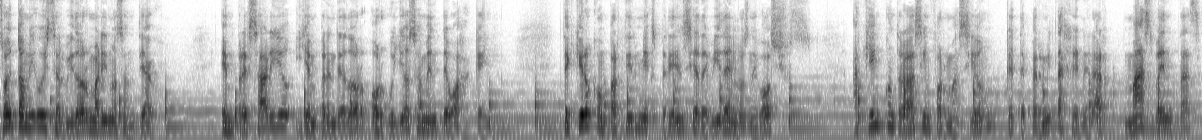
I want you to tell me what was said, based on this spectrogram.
Soy tu amigo y servidor Marino Santiago, empresario y emprendedor orgullosamente oaxaqueño. Te quiero compartir mi experiencia de vida en los negocios. Aquí encontrarás información que te permita generar más ventas,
